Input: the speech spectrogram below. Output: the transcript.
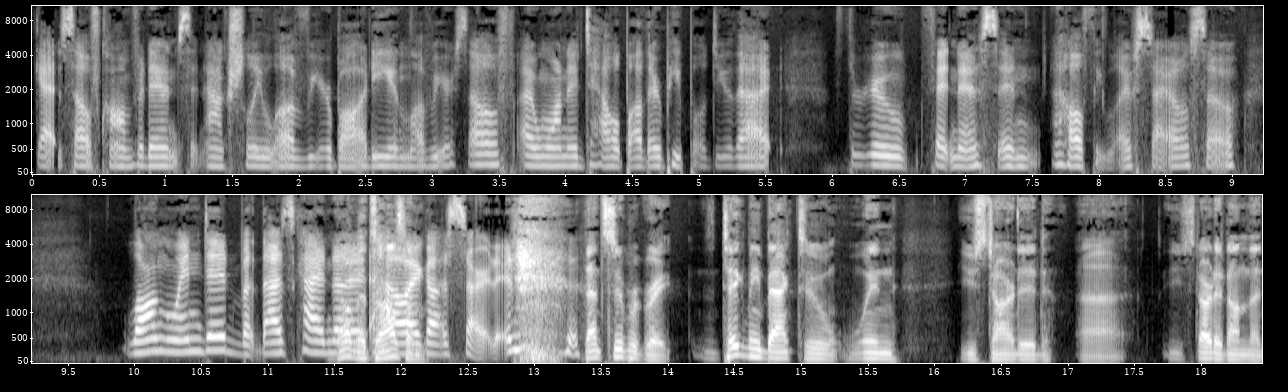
get self confidence and actually love your body and love yourself, I wanted to help other people do that through fitness and a healthy lifestyle. So long winded, but that's kind of No, how I got started. That's super great. Take me back to when you started. Uh, you started on the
